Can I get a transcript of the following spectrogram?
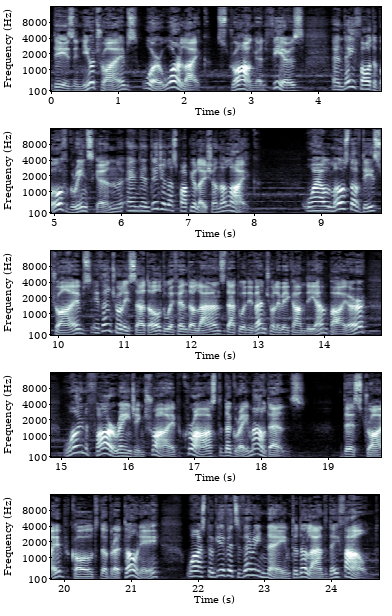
These new tribes were warlike, strong, and fierce, and they fought both greenskin and indigenous population alike. While most of these tribes eventually settled within the lands that would eventually become the Empire, one far ranging tribe crossed the Grey Mountains. This tribe, called the Bretonni, was to give its very name to the land they found.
